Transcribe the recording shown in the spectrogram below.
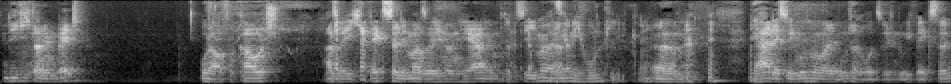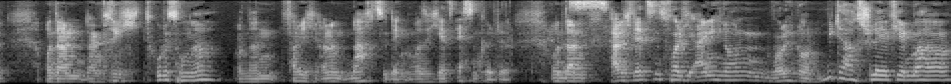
liege ich dann im Bett oder auf der Couch. Also ich wechsle immer so hin und her im Prinzip. Wenn man ne? sich auch nicht wund liegt. Ne? Ähm, ja, deswegen muss man mal den Untergrund zwischendurch wechseln. Und dann, dann kriege ich Todeshunger und dann fange ich an, nachzudenken, was ich jetzt essen könnte. Und dann habe ich letztens wollte ich eigentlich noch ein, wollte ich noch ein Mittagsschläfchen machen,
